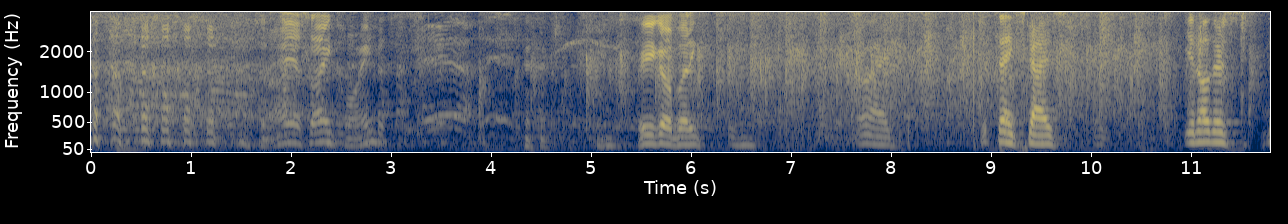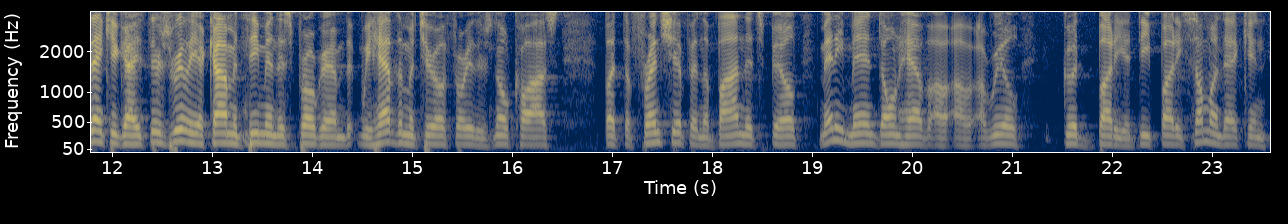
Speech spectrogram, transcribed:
it's an ISI coin. Here you go, buddy. All right. Thanks, guys. You know, there's, thank you guys. There's really a common theme in this program that we have the material for you, there's no cost, but the friendship and the bond that's built, many men don't have a, a, a real good buddy, a deep buddy, someone that can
